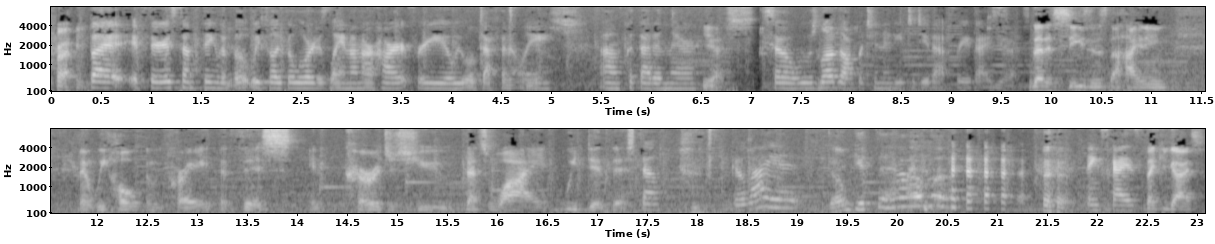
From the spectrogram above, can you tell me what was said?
right. but if there is something that the, we feel like the lord is laying on our heart for you we will definitely um, put that in there yes. so we would love the opportunity to do that for you guys. Yes. That is seasons the hiding. Man, we hope and we pray that this encourages you. That's why we did this. So go buy it. Go get the album. Thanks, guys. Thank you guys.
